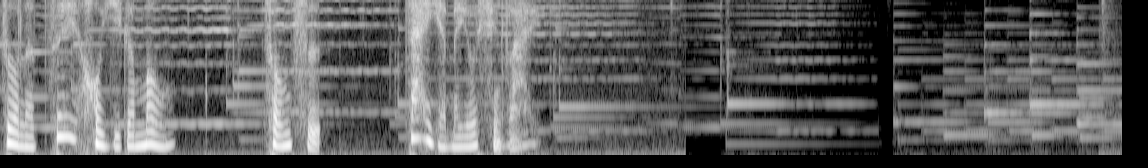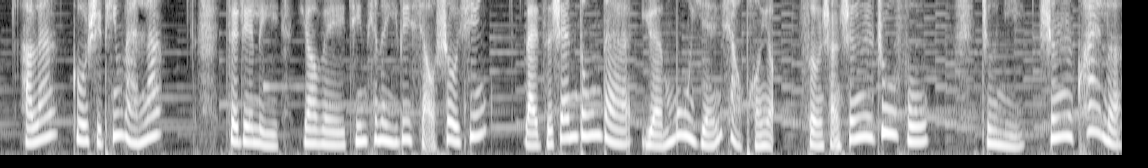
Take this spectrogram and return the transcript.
做了最后一个梦，从此再也没有醒来。好了，故事听完了，在这里要为今天的一位小寿星，来自山东的袁慕言小朋友送上生日祝福，祝你生日快乐！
